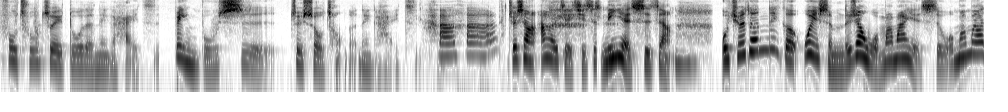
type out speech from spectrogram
付出最多的那个孩子，并不是最受宠的那个孩子。哈哈，就像阿娥姐，其实你也是这样。是我觉得那个为什么的，像我妈妈也是。我妈妈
